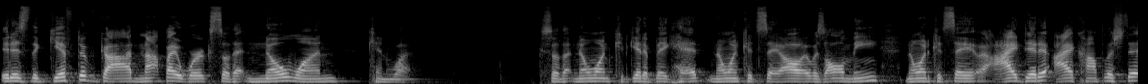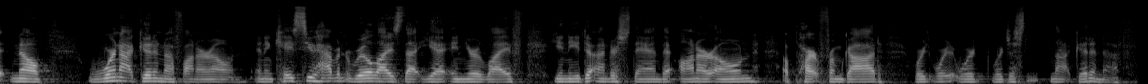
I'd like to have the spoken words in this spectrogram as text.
It is the gift of God, not by works, so that no one can what? So that no one could get a big head. No one could say, oh, it was all me. No one could say, I did it, I accomplished it. No, we're not good enough on our own. And in case you haven't realized that yet in your life, you need to understand that on our own, apart from God, we're, we're, we're, we're just not good enough.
